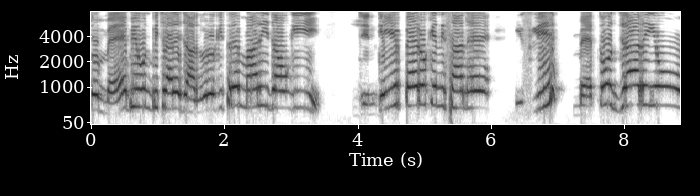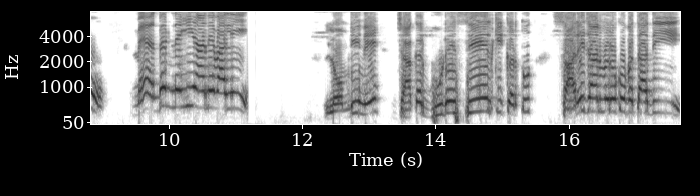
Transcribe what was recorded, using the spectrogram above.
तो मैं भी उन बेचारे जानवरों की तरह मारी जाऊँगी, जिनके ये पैरों के निशान है। इसलिए मैं तो जा रही हूँ। मैं अंदर नहीं आने वाली। लोमड़ी ने जाकर बूढ़े शेर की करतूत सारे जानवरों को बता दी।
